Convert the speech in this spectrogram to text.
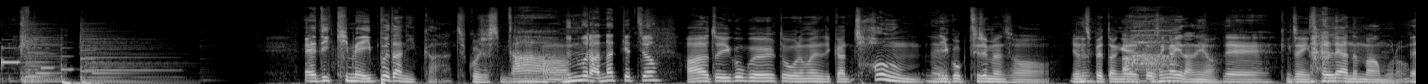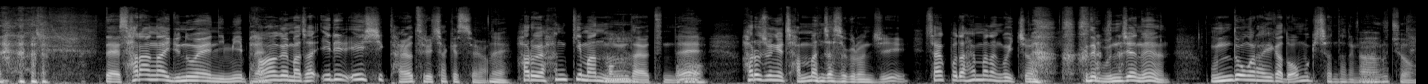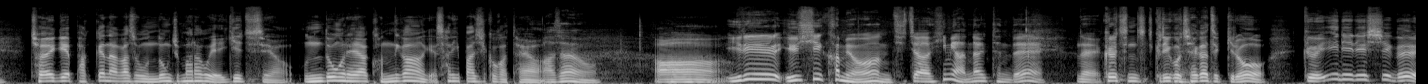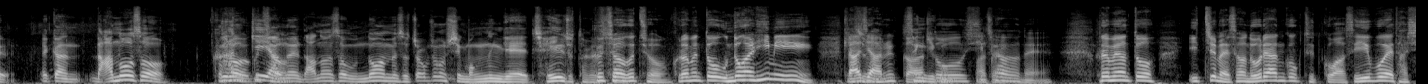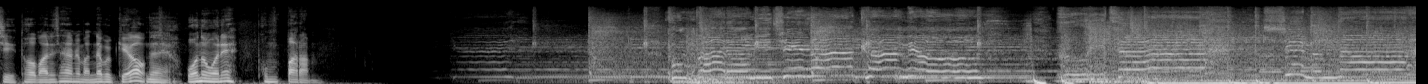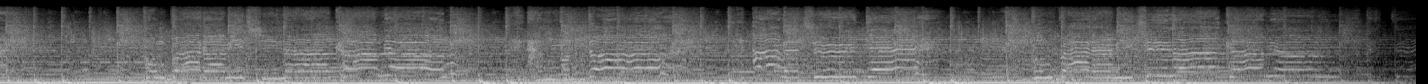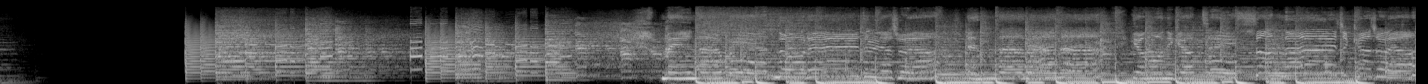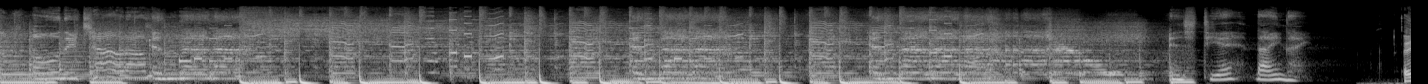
에디킴의 이쁘다니까 듣고 오셨습니다. 아, 눈물 안 났겠죠? 아, 또 이 곡을 또 오랜만에 들으니까 처음 네. 이곡 들으면서 연습했던 게또 아. 생각이 나네요. 네. 굉장히 설레하는 마음으로. 네, 사랑아 윤호애 님이 방학을 맞아 1일 1식 다이어트를 시작했어요. 네. 하루에 한 끼만 먹는 아. 다이어트인데 어머. 하루 종일 잠만 자서 그런지 생각보다 할 만한 거 있죠. 근데 문제는 운동을 하기가 너무 귀찮다는 거예요. 아, 그렇죠. 저에게 밖에 나가서 운동 좀 하라고 얘기해 주세요. 운동을 해야 건강하게 살이 빠질 것 같아요. 맞아요. 아, 일일 일식 하면 진짜 힘이 안 날 텐데. 네. 그리고 진, 그리고 네. 제가 듣기로 그 1일 1식을 약간 나눠서 그 한 끼. 양을 나눠서 운동하면서 조금 조금씩 먹는 게 제일 좋다 그렇죠, 그랬어요. 그렇죠. 그러면 또 운동할 힘이 나지 않을까 생기고. 또 싶어요. 네. 그러면 또 이쯤에서 노래 한 곡 듣고 와서 2부에 다시 더 많은 사연을 만나볼게요. 네. 원어원의 봄바람. 봄바람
